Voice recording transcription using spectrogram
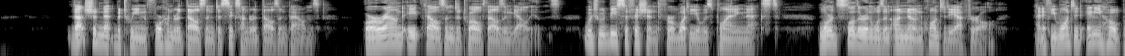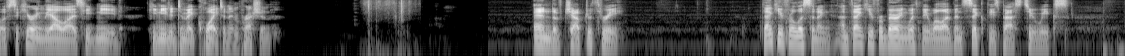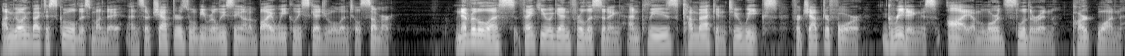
That should net between 400,000 to 600,000 pounds, or around 8,000 to 12,000 galleons, which would be sufficient for what he was planning next. Lord Slytherin was an unknown quantity after all, and if he wanted any hope of securing the allies he'd need, he needed to make quite an impression. End of chapter 3 Thank you for listening, and thank you for bearing with me while I've been sick these past two weeks. I'm going back to school this Monday, and so chapters will be releasing on a bi weekly schedule until summer. Nevertheless, thank you again for listening, and please come back in two weeks for Chapter 4 Greetings, I am Lord Slytherin, Part 1.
